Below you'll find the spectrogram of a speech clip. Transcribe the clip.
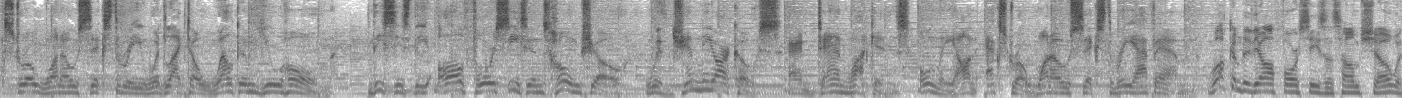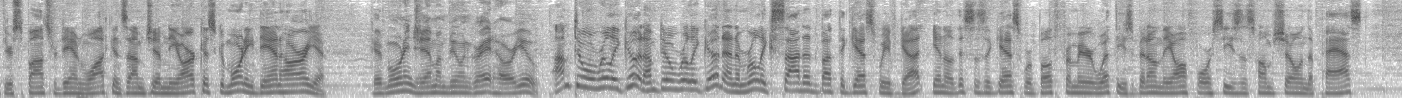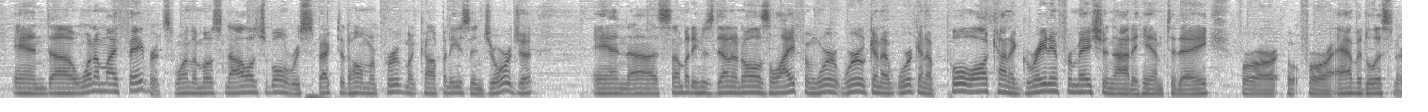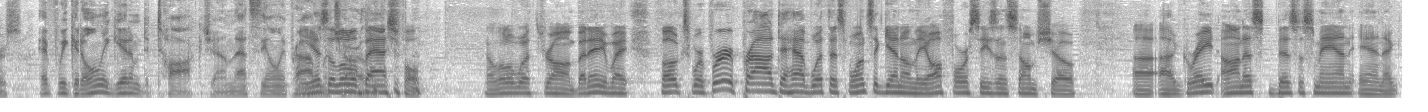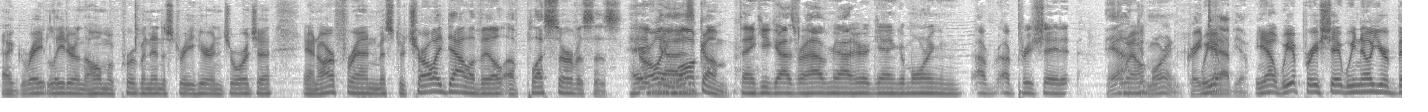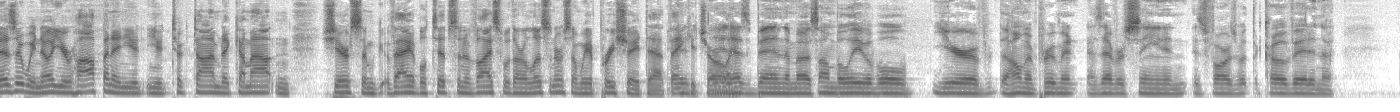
Extra 1063 would like to welcome you home. This is the All Four Seasons Home Show with Jim Niarchos and Dan Watkins, only on Extra 1063 FM. Welcome to the All Four Seasons Home Show with your sponsor, Dan Watkins. I'm Jim Niarchos. Good morning, Dan. How are you? Good morning, Jim. I'm doing great. How are you? I'm doing really good. I'm doing really good, and I'm really excited about the guest we've got. You know, this is a guest we're both familiar with. He's been on the All Four Seasons Home Show in the past, and uh, one of my favorites, one of the most knowledgeable, respected home improvement companies in Georgia, and uh, somebody who's done it all his life. And we're we're gonna we're gonna pull all kind of great information out of him today for our for our avid listeners. If we could only get him to talk, Jim, that's the only problem. He is a little Charlie. bashful. A little withdrawn. But anyway, folks, we're very proud to have with us once again on the All Four Seasons Home Show uh, a great, honest businessman and a, a great leader in the home improvement industry here in Georgia, and our friend, Mr. Charlie Dallaville of Plus Services. Hey, Charlie, guys. welcome. Thank you guys for having me out here again. Good morning, and I, I appreciate it. Yeah. Well, good morning. Great we to have you. Yeah, we appreciate. We know you're busy. We know you're hopping, and you you took time to come out and share some valuable tips and advice with our listeners, and we appreciate that. Thank It- you, Charlie. It has been the most unbelievable year of the home improvement has ever seen, and as far as with the COVID and the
